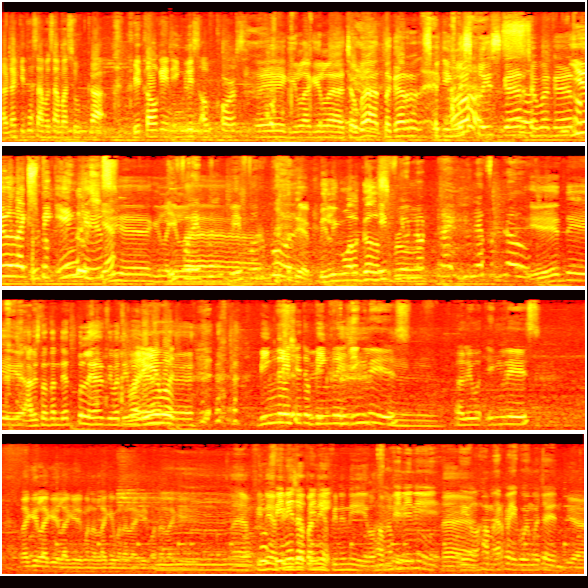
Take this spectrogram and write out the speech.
Karena kita sama-sama suka. We talk in English of course. Eh gila gila. Coba Tegar speak English please Gar, coba Gar. You like speak English ya? Iya, gila If gila. if for both. Iya, bilingual girls, If bro. you not try, you never know. Ini abis nonton Deadpool ya tiba-tiba Bollywood. ya. Binglish itu Binglish. English. Hollywood English. Lagi lagi lagi mana lagi mana lagi mana lagi. Nah, yang Vini, Vini Vini tuh, siapa nih? Vini. Vini nih, Ilham Vini nih, Nah. Ilham RP gue yang bacain. Iya.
